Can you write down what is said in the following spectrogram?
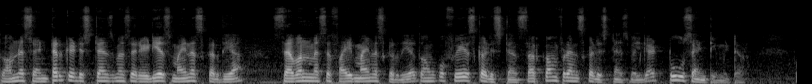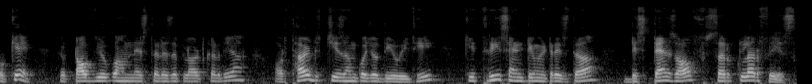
तो हमने सेंटर के डिस्टेंस में से रेडियस माइनस कर दिया सेवन में से फाइव माइनस कर दिया तो हमको फेस का डिस्टेंस सरकम का डिस्टेंस मिल गया टू सेंटीमीटर ओके तो टॉप व्यू को हमने इस तरह से प्लॉट कर दिया। और थर्ड चीज़ हमको जो दी हुई थी कि three centimetre is the distance of circular face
